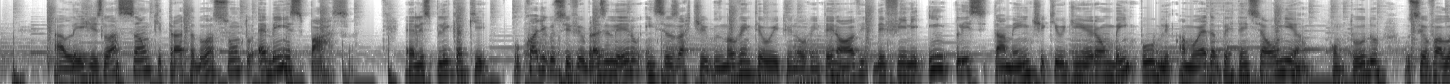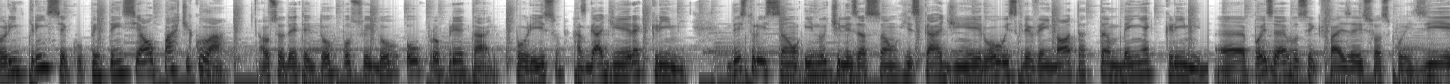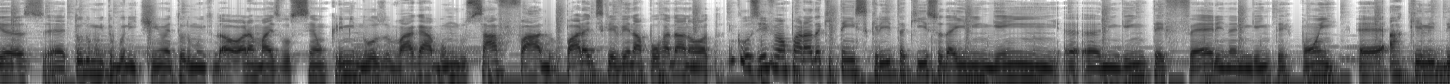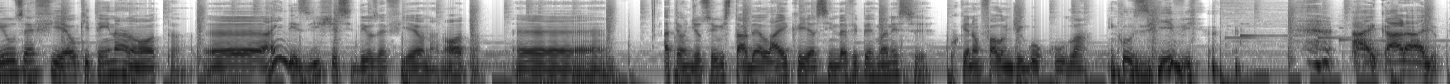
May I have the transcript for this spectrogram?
A legislação que trata do assunto é bem esparsa. Ela explica que o Código Civil Brasileiro, em seus artigos 98 e 99, define implicitamente que o dinheiro é um bem público, a moeda pertence à União. Contudo, o seu valor intrínseco pertence ao particular, ao seu detentor, possuidor ou proprietário. Por isso, rasgar dinheiro é crime. Destruição, inutilização, riscar dinheiro ou escrever em nota também é crime. É, pois é, você que faz aí suas poesias, é tudo muito bonitinho, é tudo muito da hora, mas você é um criminoso, vagabundo, safado. Para de escrever na porra da nota. Inclusive, uma parada que tem escrita que isso daí ninguém, é, é, ninguém interfere, né? Ninguém interpõe, é aquele Deus é fiel que tem na nota. É, ainda existe esse se Deus é fiel na nota, é... até onde o Estado é laico e assim deve permanecer. Porque não falam de Goku lá. Inclusive. Ai, caralho.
